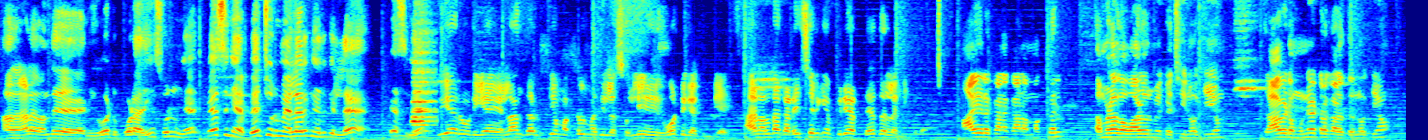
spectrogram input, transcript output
அதனால வந்து நீங்கள் ஓட்டு போடாதீங்க சொல்லுங்க. பேசுங்க. பேச்சுரிமை எல்லாருக்கும் இருக்குல்ல. பேசுங்க. பெரியாருடைய எல்லா கருத்தையும் மக்கள் மத்தியில சொல்லி ஓட்டு கேட்க முடியாது. அதனால தான் கடைசி வரைக்கும் பெரியார் தேர்தலில் நிற்கிறார் ஆயிரக்கணக்கான மக்கள் தமிழக வாழ்வுரிமை கட்சி நோக்கியும் திராவிட முன்னேற்ற காலத்தை நோக்கியும்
